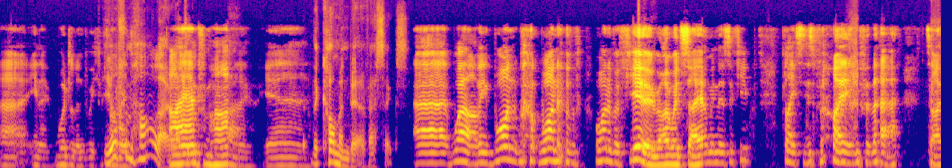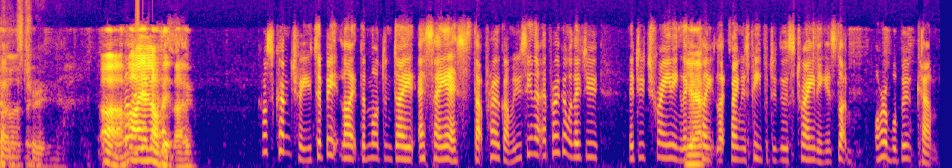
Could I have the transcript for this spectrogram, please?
uh, you know woodland we could find. You're find. from Harlow. I am from Harlow. Yeah. The common bit of Essex. Uh, well, I mean, one one of one of a few, I would say. I mean, there's a few places vying for that. title, I That's think. true. Oh, No, I love it though. Cross country, it's a bit like the modern day SAS, that program. Have you seen that program where they do they do training? They Yeah. get fa- like famous people to do this training. It's like horrible boot camp.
